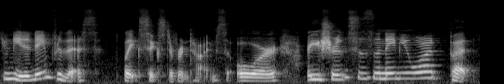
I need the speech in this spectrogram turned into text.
you need a name for this, like six different times. Or, are you sure this is the name you want? But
